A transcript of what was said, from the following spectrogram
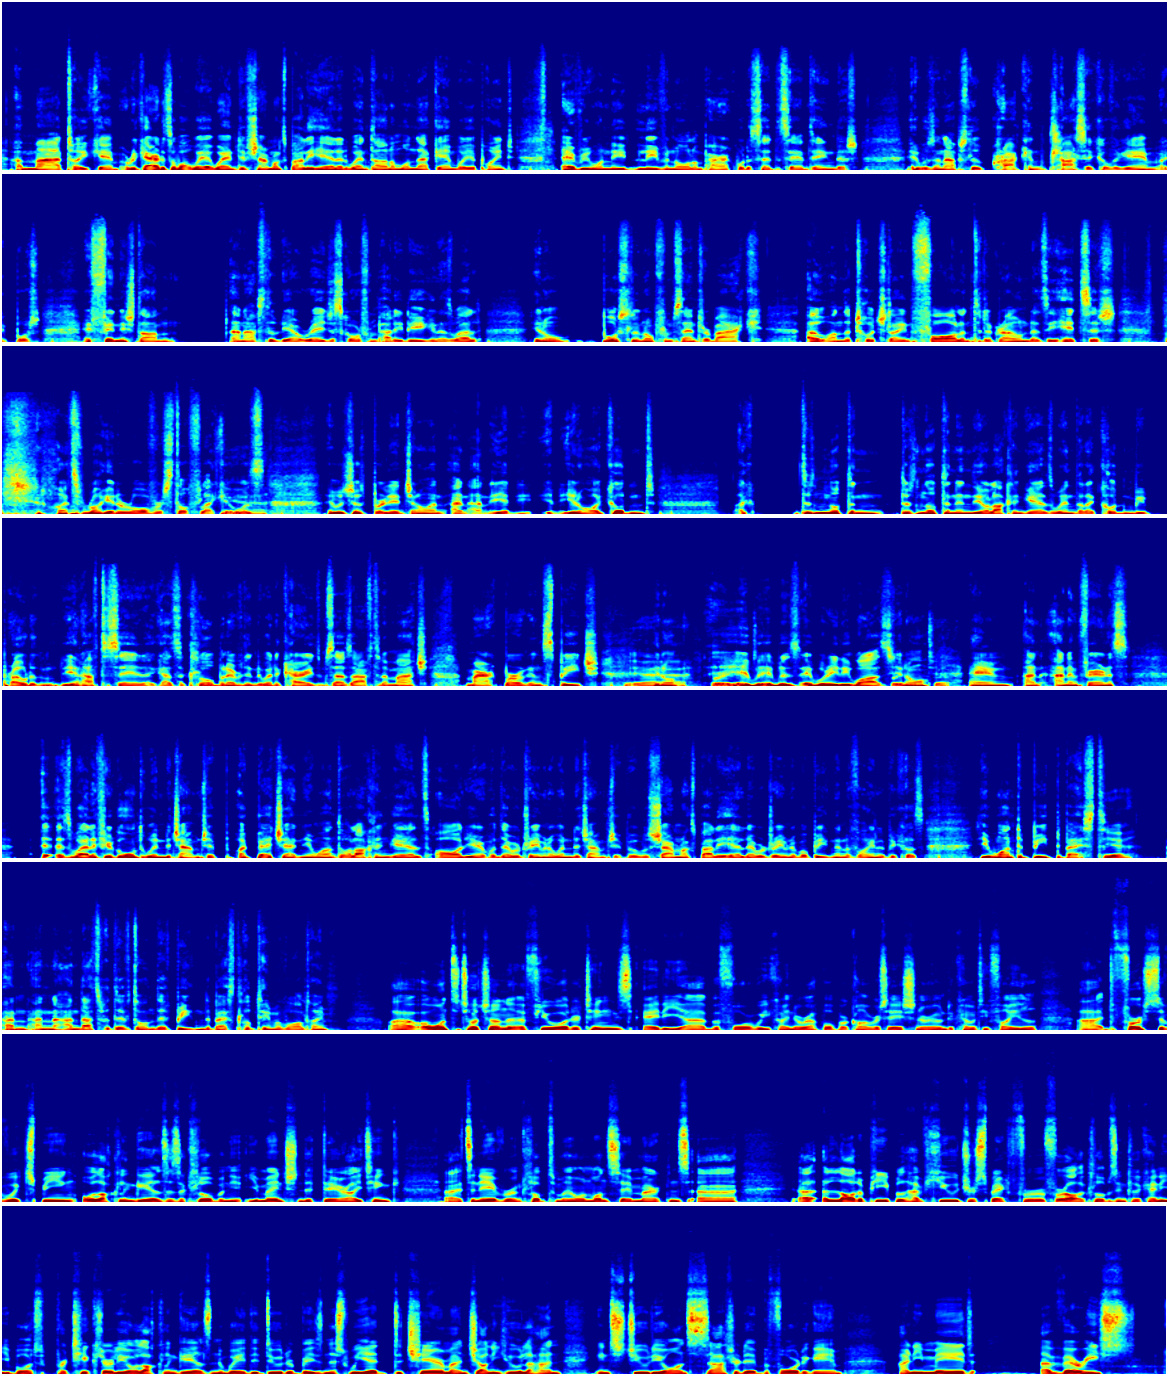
a mad tight game, regardless of what way it went. If Shamrocks Ballyhale had went on and won that game by a point, everyone leaving Nolan Park would have said the same thing that it was an absolute cracking classic of a game. Like, but it finished on an absolutely outrageous score from Paddy Deegan as well. You know, bustling up from centre back, out on the touchline, falling to the ground as he hits it. You know, it's right or over stuff. Like it yeah. was, it was just brilliant. You know, and and, and you, you know, I couldn't. Like, there's nothing there's nothing in the O'Loughlin Gaels win that I couldn't be proud of them. You'd have to say like as a club and everything the way they carried themselves after the match. Mark Bergin's speech, Yeah, you know, it, it was it really was, Brilliant, you know, um, and and in fairness. As well, if you're going to win the championship, I bet you anything you want O'Loughlin Gaels all year when they were dreaming of winning the championship. It was Shamrocks Ballyhale they were dreaming about beating in the final because you want to beat the best. Yeah. And, and and that's what they've done. They've beaten the best club team of all time. Uh, I want to touch on a few other things, Eddie, uh, before we kind of wrap up our conversation around the county final. Uh, the first of which being O'Loughlin Gaels as a club, and you, you mentioned it there. I think uh, it's a neighbouring club to my own one, St Martin's. Uh, a, lot of people have huge respect for, for all clubs in Kilkenny, but particularly O'Loughlin Gaels and the way they do their business. We had the chairman, Johnny Houlihan, in studio on Saturday before the game, and he made a very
